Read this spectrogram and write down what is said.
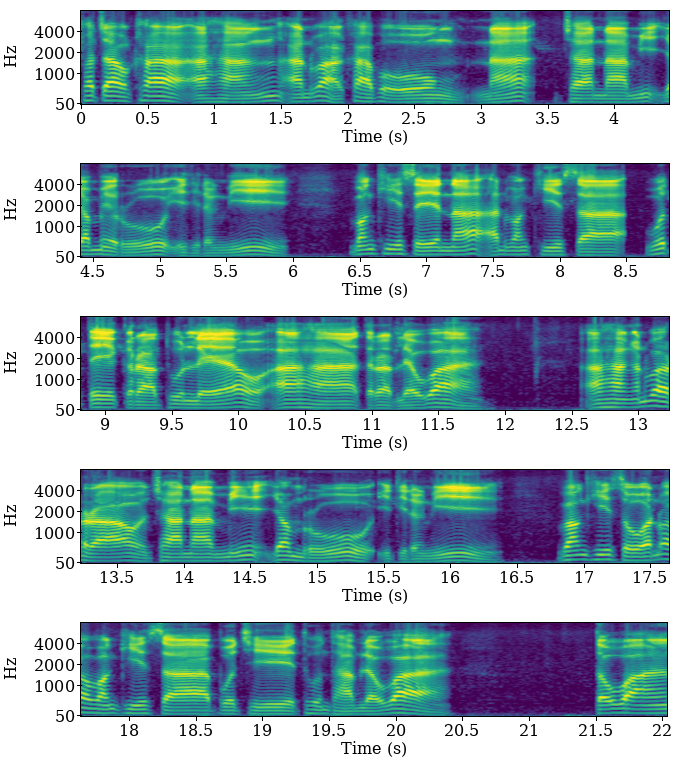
พระเจ้าข้าอาหัง อันว่าข้าพระองค์ นะชานามิย่อมไม่รู้อิติดังนี้ วังคีเสนะอันวังคีสาวุเตกราบทูลแล้ว อาหาตรัสแล้วว่า อาหารอันว่าเราชานามิย่อมรู้อิติดังนี้ วังคีโสอันว่าวังคีสาปุชีทูลถามแล้วว่าตะวัง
